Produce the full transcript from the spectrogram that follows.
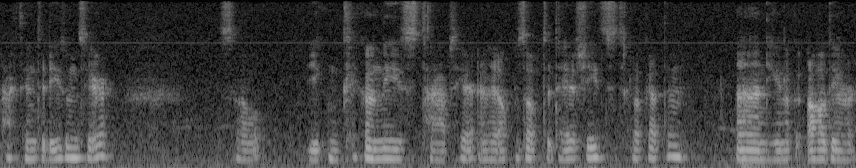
packed into these ones here. So you can click on these tabs here and it opens up the data sheets to look at them. And you can look at all the other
